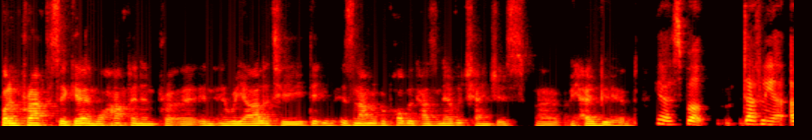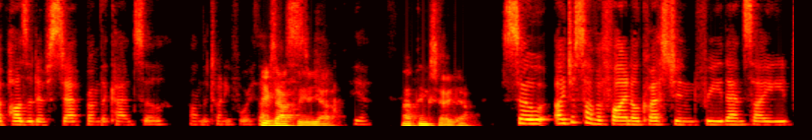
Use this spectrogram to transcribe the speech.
But in practice, again, what happened in uh, in, in reality, the Islamic Republic has never changed its uh, behavior. Yes, but definitely a, a, positive step from the council on the 24th. Exactly, yeah. Yeah. I think so, yeah. So I just have a final question for you then, Saeed.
